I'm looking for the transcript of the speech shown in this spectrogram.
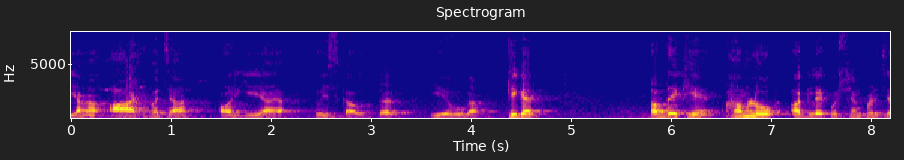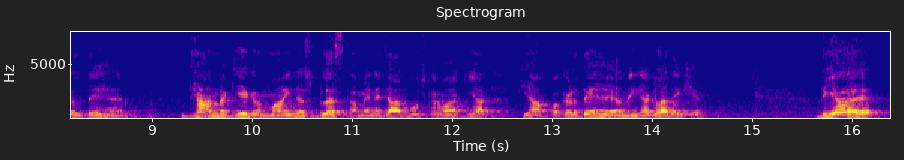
यहाँ आठ बचा और ये आया। तो इसका उत्तर ये होगा। ठीक है? अब देखिए, हम लोग अगले क्वेश्चन पर चलते हैं। ध्यान रखिएगा माइनस प्लस का। मैंने जानबूझकर वहाँ किया कि आप पकड़ते हैं या नहीं। अगला देखिए। दिया है,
